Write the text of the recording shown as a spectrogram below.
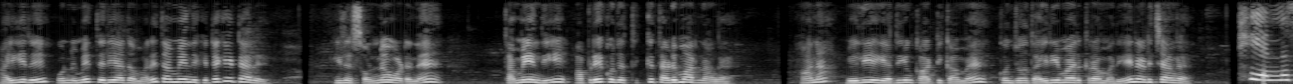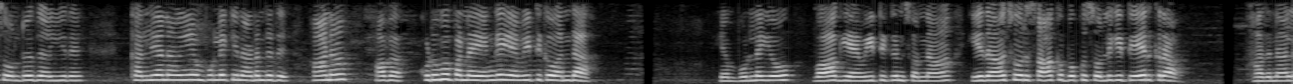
ஐயரு ஒண்ணுமே தெரியாத மாதிரி தமேந்தி கிட்ட கேட்டாரு. இதை சொன்ன உடனே தமேந்தி அப்படியே கொஞ்சம் திக்கு தடுமாறினாங்க. ஆனா வெளியே எதையும் காட்டிக்காம கொஞ்சம் தைரியமா இருக்கிற மாதிரியே நடிச்சாங்க. என்ன சொல்றது ஐயரே? கல்யாணம் என் பிள்ளைக்கு நடந்தது. ஆனா அவ குடும்பம் பண்ண எங்க என் வீட்டுக்கு வந்தா? என் பிள்ளையோ வாக் என் வீட்டுக்குன்னு சொன்னா ஏதாச்சும் ஒரு சாக்கு போக்கு சொல்லிக்கிட்டே இருக்கிறா. அதனால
